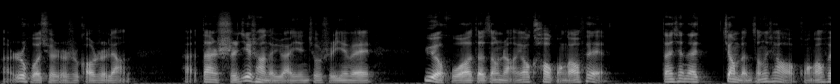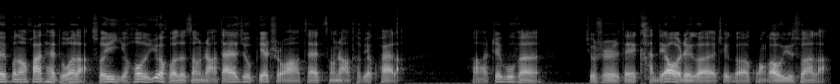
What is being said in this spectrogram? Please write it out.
啊，日活确实是高质量的啊，但实际上的原因就是因为月活的增长要靠广告费。但现在降本增效，广告费不能花太多了，所以以后的月活的增长，大家就别指望再增长特别快了，啊，这部分就是得砍掉这个这个广告预算了，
